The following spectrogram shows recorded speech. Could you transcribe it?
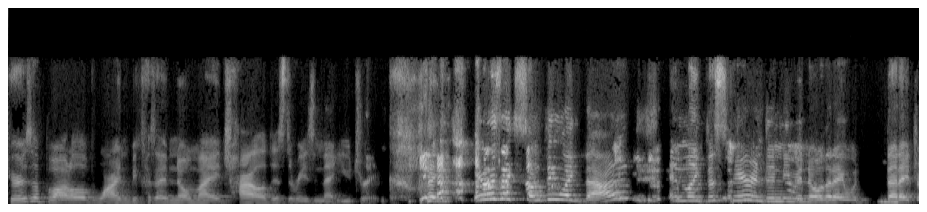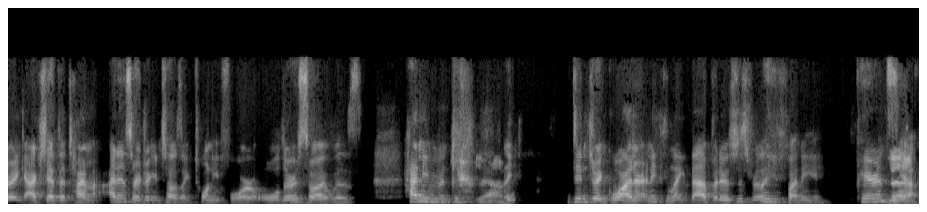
here's a bottle of wine because I know my child is the reason that you drink. like it was like something like that. And like this parent didn't even know that I would that I drank. Actually, at the time, I didn't start drinking until I was like 24, older. So I was hadn't even yeah. like didn't drink wine or anything like that. But it was just really funny. Parents, yeah. yeah.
